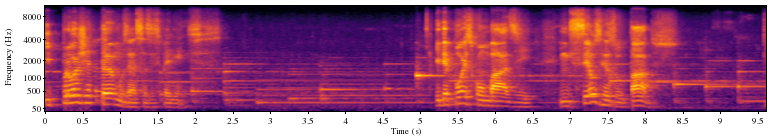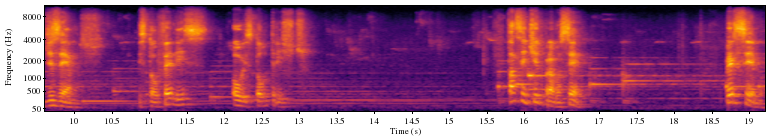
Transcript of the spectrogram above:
e projetamos essas experiências. E depois, com base em seus resultados, dizemos: estou feliz ou estou triste. Faz sentido para você? Perceba,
